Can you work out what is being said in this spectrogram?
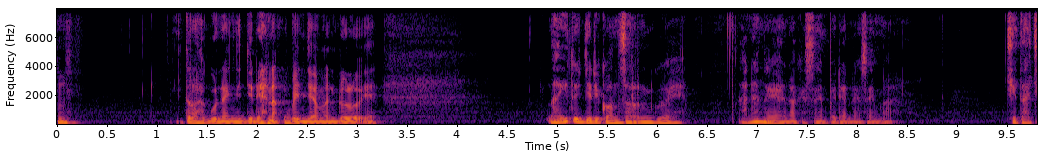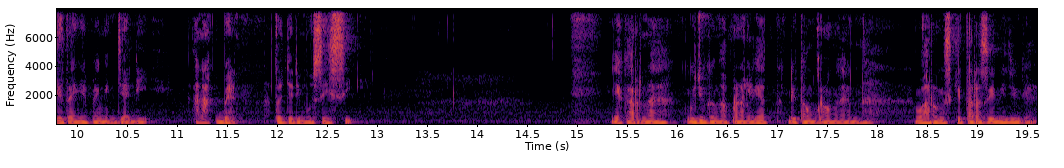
Itulah gunanya jadi anak band zaman dulu ya. Nah itu jadi concern gue. Ada gak ya anak SMP dan SMA? cita-citanya pengen jadi anak band atau jadi musisi. Ya karena gue juga gak pernah lihat di tongkrongan warung sekitar sini juga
